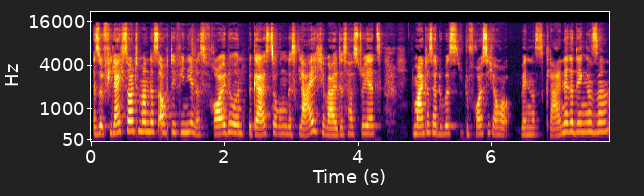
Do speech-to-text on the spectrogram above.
Also vielleicht sollte man das auch definieren, ist Freude und Begeisterung das gleiche, weil das hast du jetzt, du meintest ja, du bist, du freust dich auch, wenn es kleinere Dinge sind.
